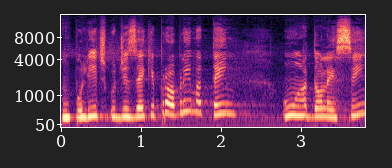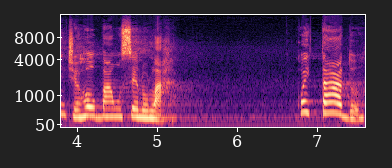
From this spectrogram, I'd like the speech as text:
um político dizer que problema tem um adolescente roubar um celular. Coitado,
